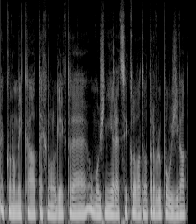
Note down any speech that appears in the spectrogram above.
ekonomika, technologie, které umožní recyklovat, opravdu používat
